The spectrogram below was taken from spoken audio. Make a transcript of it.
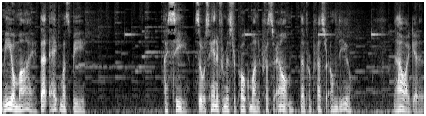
Me oh my, that egg must be... I see. So it was handed from Mr. Pokemon to Professor Elm, then from Professor Elm to you. Now I get it.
